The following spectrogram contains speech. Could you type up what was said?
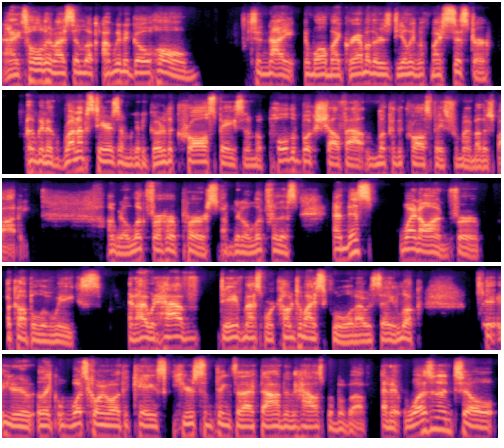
and I told him I said, "Look, I'm going to go home tonight. And while my grandmother is dealing with my sister, I'm going to run upstairs. I'm going to go to the crawl space and I'm going to pull the bookshelf out and look in the crawl space for my mother's body. I'm going to look for her purse. I'm going to look for this. And this went on for a couple of weeks. And I would have Dave Messmore come to my school and I would say, Look, eh, you know, like what's going on with the case. Here's some things that I found in the house, blah, blah, blah. And it wasn't until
